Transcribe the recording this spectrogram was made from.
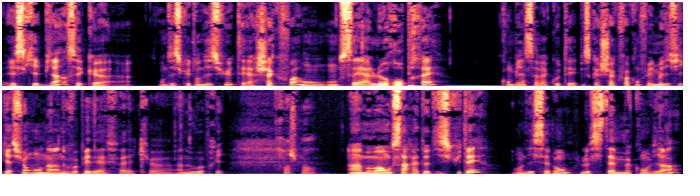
et ce qui est bien, c'est que on discute, on discute, et à chaque fois, on, sait à l'euro près combien ça va coûter. Parce qu'à chaque fois qu'on fait une modification, on a un nouveau PDF avec euh, un nouveau prix. Franchement. À un moment, on s'arrête de discuter, on dit c'est bon, le système me convient,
